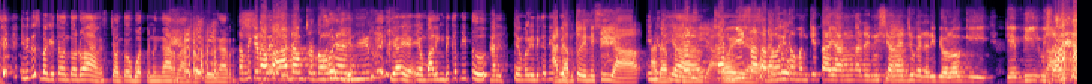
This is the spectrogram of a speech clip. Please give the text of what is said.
ini tuh sebagai contoh doang contoh buat pendengar lah buat pendengar Tapi kenapa Adam contohnya Oh, iya. anjir? ya ya yang paling deket itu Kan- yang paling deket itu Adam tuh inisial. Adam tuh Inisial. Kan, inisial. kan iya. bisa satu lagi teman kita yang ada inisialnya Enggak. juga dari biologi, Gebi Enggak. misalnya.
